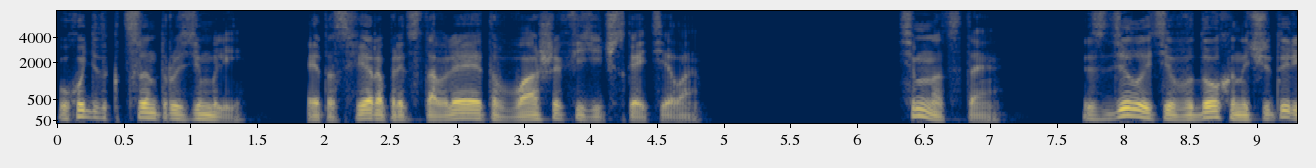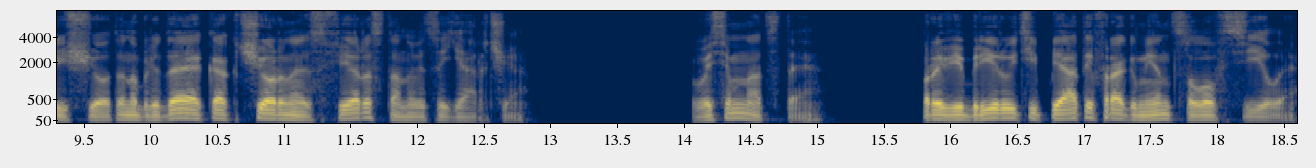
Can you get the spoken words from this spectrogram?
уходит к центру Земли. Эта сфера представляет ваше физическое тело. 17. Сделайте вдох на четыре счета, наблюдая, как черная сфера становится ярче. 18. Провибрируйте пятый фрагмент слов силы.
